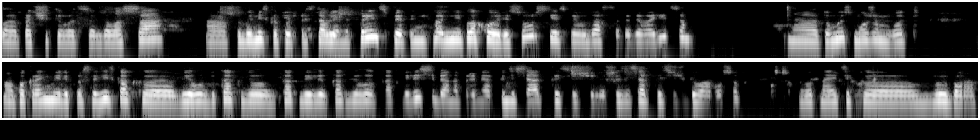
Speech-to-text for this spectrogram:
э, подсчитываться голоса, а, чтобы иметь какое-то представление. В принципе, это неплохой ресурс, если удастся договориться, а, то мы сможем вот а, по крайней мере, проследить, как, э, вел, как, вел, как, вели, как, вел, как вели себя, например, 50 тысяч или 60 тысяч белорусов вот на этих э, выборах.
